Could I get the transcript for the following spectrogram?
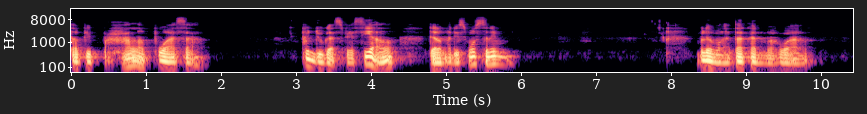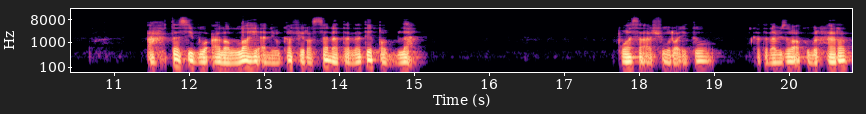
tapi pahala puasa pun juga spesial dalam hadis Muslim Beliau mengatakan bahwa ahtasibu 'ala Allahi an yukaffira sanata allati qablah. Puasa Ashura itu kata Nabi SAW aku berharap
